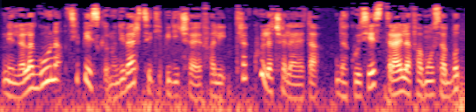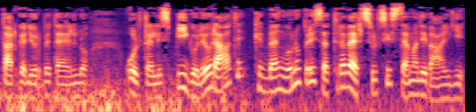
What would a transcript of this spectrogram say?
Nella laguna si pescano diversi tipi di cefali, tra cui la celeta, da cui si estrae la famosa bottarga di Orbetello, oltre alle spigole orate che vengono prese attraverso il sistema dei vagli,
